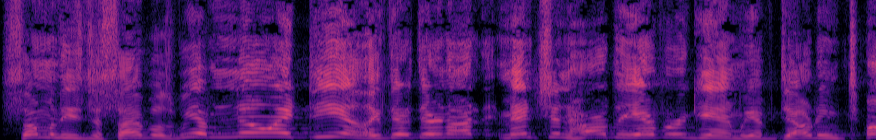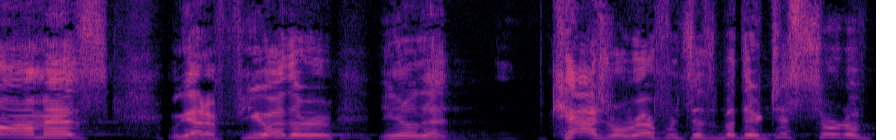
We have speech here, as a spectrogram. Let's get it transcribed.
Some of these disciples, we have no idea. Like, they're, they're not mentioned hardly ever again. We have Doubting Thomas. We got a few other, you know, the casual references, but they're just sort of,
